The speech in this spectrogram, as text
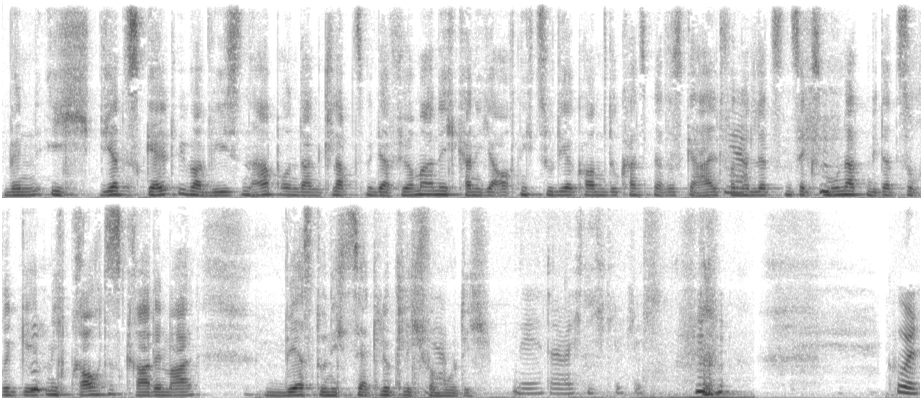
wenn ich dir das Geld überwiesen habe und dann klappt es mit der Firma nicht, kann ich ja auch nicht zu dir kommen, du kannst mir das Gehalt von ja. den letzten letzten sechs Monaten wieder zurückgeben. Ich brauche das gerade mal. Wärst du nicht sehr glücklich, vermute ich. Nee, da wäre ich nicht glücklich. cool.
